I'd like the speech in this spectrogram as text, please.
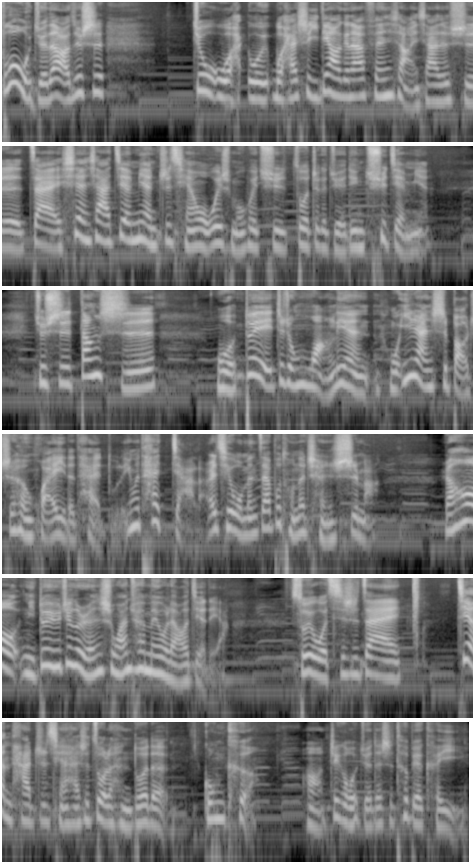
不过我觉得啊，就是，就我还我我还是一定要跟大家分享一下，就是在线下见面之前，我为什么会去做这个决定去见面。就是当时我对这种网恋，我依然是保持很怀疑的态度的，因为太假了，而且我们在不同的城市嘛，然后你对于这个人是完全没有了解的呀，所以我其实，在见他之前还是做了很多的功课啊、这个我觉得是特别可以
